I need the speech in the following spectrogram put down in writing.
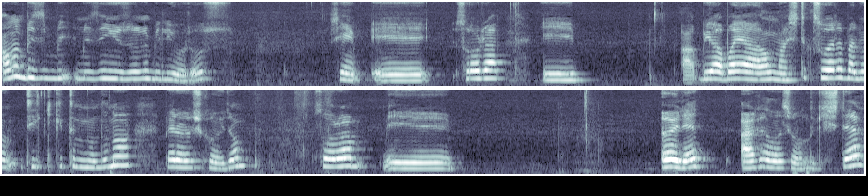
Ama biz birbirimizin yüzünü biliyoruz. Şey, e, sonra e, bir bayağı anlaştık. Sonra ben o tilki kitimin adını Beroş koydum. Sonra e, öyle arkadaş olduk işte.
